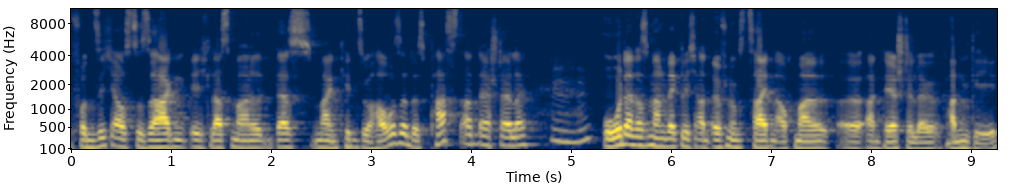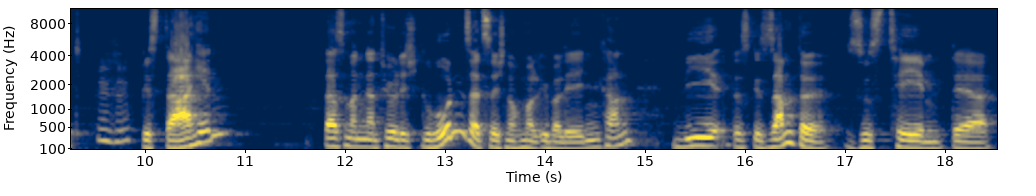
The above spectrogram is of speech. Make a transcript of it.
von sich aus zu sagen, ich lasse mal das mein Kind zu Hause, das passt an der Stelle. Mhm. Oder dass man wirklich an Öffnungszeiten auch mal äh, an der Stelle rangeht. Mhm. Bis dahin, dass man natürlich grundsätzlich nochmal überlegen kann, wie das gesamte System der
